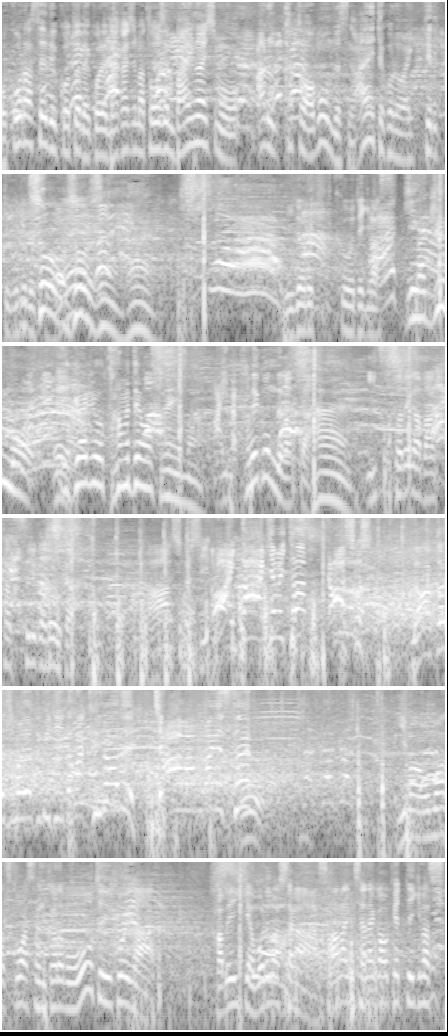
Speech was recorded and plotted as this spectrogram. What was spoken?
怒らせることでこれ中島当然倍返しもあるかとは思うんですがあえてこれは言ってるっていうことですよね。そうそうですねはい。ミドルキックを打ってきます。今潤も怒りを溜めてますね今。あ今溜め込んでますか、はい、いつそれが爆発するかどうか。あしかし。あいった秋山いった。あしかし。中島よく見ていたバックに回る。ジャーマン投げ捨て今思わず小橋さんからもおおという声が壁息が漏れましたがさらに背中を蹴っていきます。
